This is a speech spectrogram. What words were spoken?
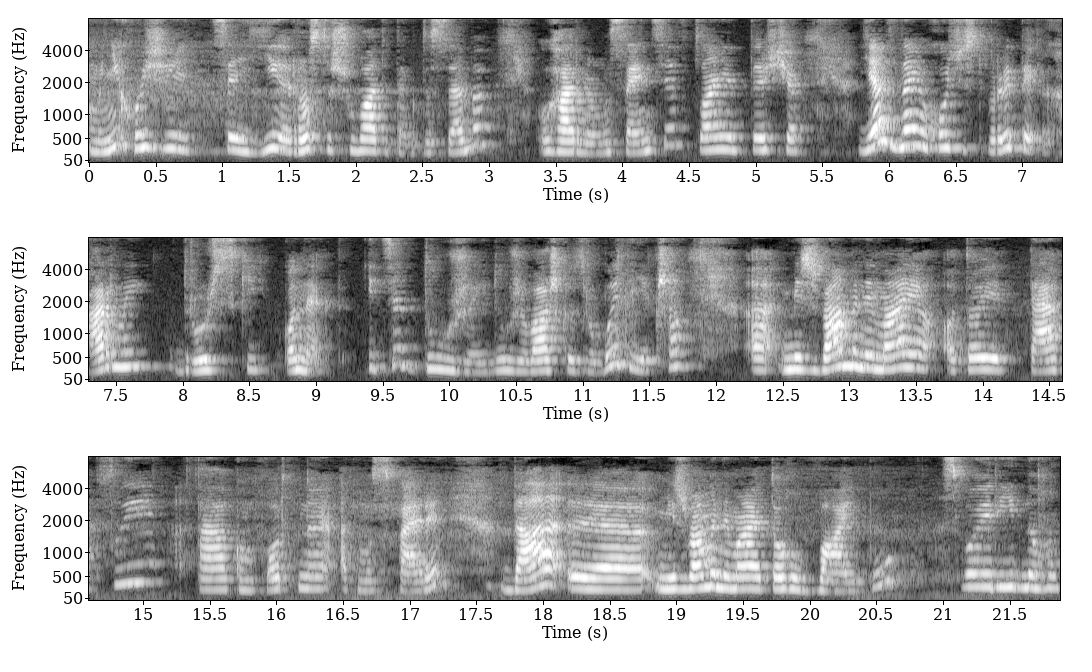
мені хочеться її розташувати так до себе у гарному сенсі, в плані те, що я з нею хочу створити гарний дружський конект. І це дуже і дуже важко зробити, якщо а, між вами немає отої теплої та комфортної атмосфери, да, е, між вами немає того вайбу своєрідного.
